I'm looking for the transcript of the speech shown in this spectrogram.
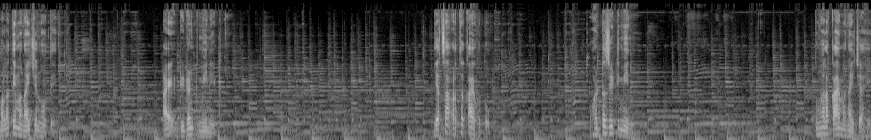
मला ते म्हणायचे नव्हते. आय डिडंट मीन इट याचा अर्थ काय होतो? व्हॉट डज इट मीन तुम्हाला काय म्हणायचे आहे?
